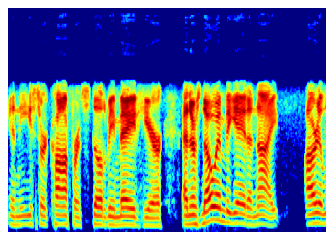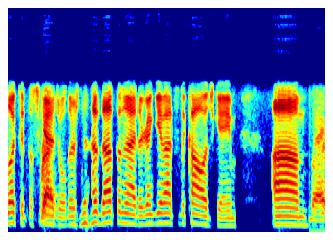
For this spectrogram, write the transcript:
in the Eastern Conference still to be made here, and there's no NBA tonight. I already looked at the Right. schedule. There's no, nothing tonight. They're going to give out to the college game. Um, Right.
